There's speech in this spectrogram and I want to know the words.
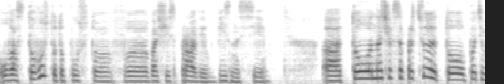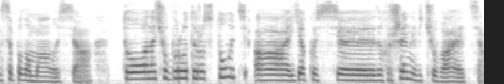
у вас то густо, то пусто в вашій справі, в бізнесі, Е, то наче все працює, то потім все поламалося, то наче обороти ростуть, а якось е, грошей не відчувається.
